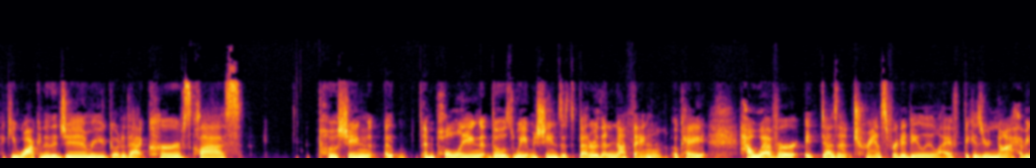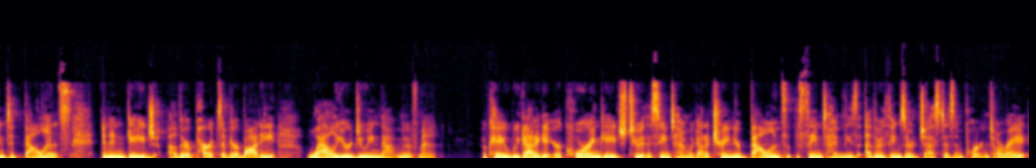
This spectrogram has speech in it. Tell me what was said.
like you walk into the gym or you go to that curves class, pushing uh, and pulling those weight machines, it's better than nothing. Okay. However, it doesn't transfer to daily life because you're not having to balance and engage other parts of your body while you're doing that movement. Okay. We got to get your core engaged too at the same time. We got to train your balance at the same time. These other things are just as important. All right.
